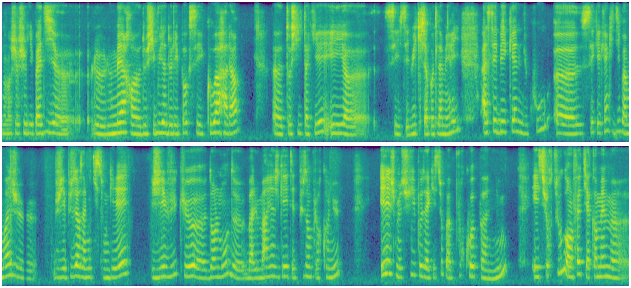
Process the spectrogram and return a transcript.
non, je ne l'ai pas dit. Euh, le, maire de Shibuya de l'époque, c'est Koahara. Euh, Toshitake et c'est lui qui chapeaute la mairie. Assez Beken, du coup, euh, c'est quelqu'un qui dit bah, Moi, j'ai plusieurs amis qui sont gays. J'ai vu que euh, dans le monde, bah, le mariage gay était de plus en plus reconnu. Et je me suis posé la question bah, pourquoi pas nous? Et surtout, en fait, il y a quand même euh,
